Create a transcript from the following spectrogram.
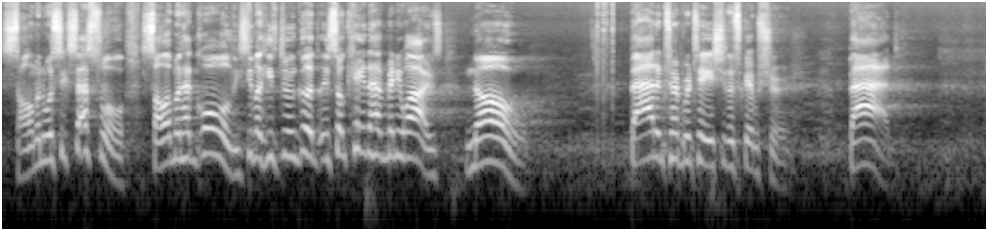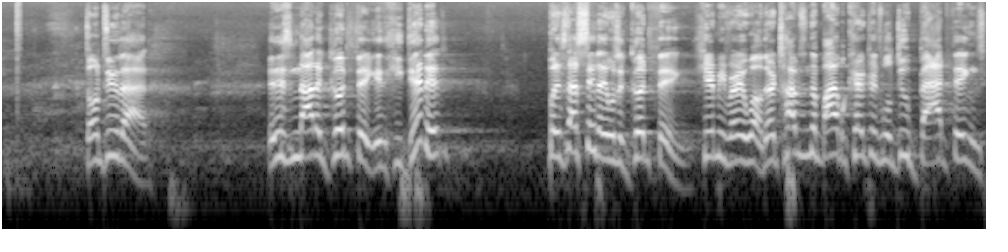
Solomon was successful, Solomon had gold, he seemed like he's doing good, it's okay to have many wives. No. Bad interpretation of scripture. Bad. Don't do that. It is not a good thing. He did it, but it's not saying that it was a good thing. Hear me very well. There are times in the Bible characters will do bad things,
